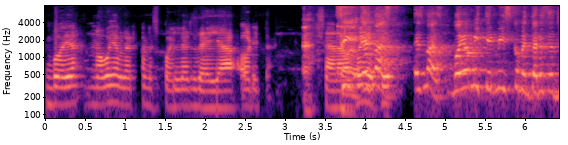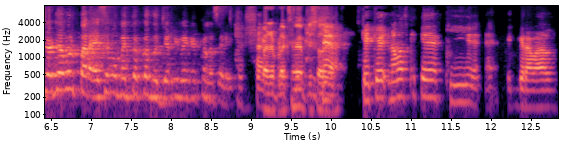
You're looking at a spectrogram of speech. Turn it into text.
voy a, no voy a hablar con spoilers de ella ahorita. Ah. O sea, no Sí, a es más, es más, voy a omitir mis comentarios de Daredevil para ese momento cuando Jerry venga con la serie. Exacto. Para el próximo episodio. Mira, que, que, nada más que quede aquí eh, eh, grabado.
